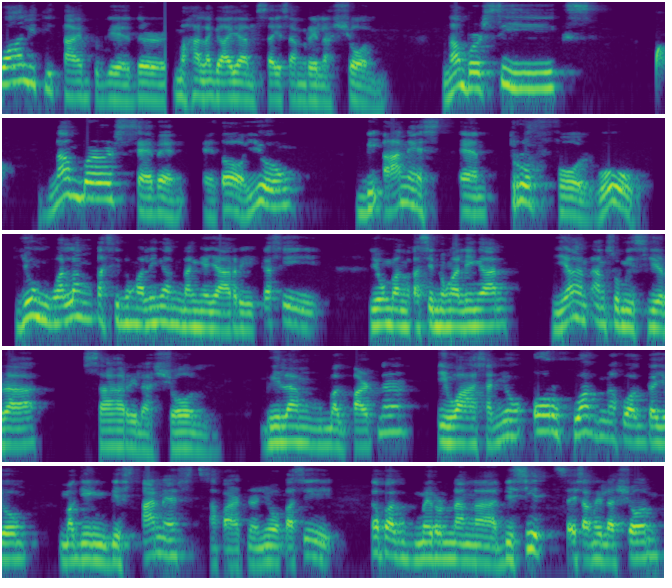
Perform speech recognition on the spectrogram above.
quality time together. Mahalaga yan sa isang relasyon. Number six, number seven, ito, yung be honest and truthful. Woo! Yung walang kasinungalingang nangyayari kasi yung mga kasinungalingan, yan ang sumisira sa relasyon. Bilang mag-partner, iwasan nyo or huwag na huwag kayong maging dishonest sa partner nyo kasi kapag mayroon ng uh, deceit sa isang relasyon,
